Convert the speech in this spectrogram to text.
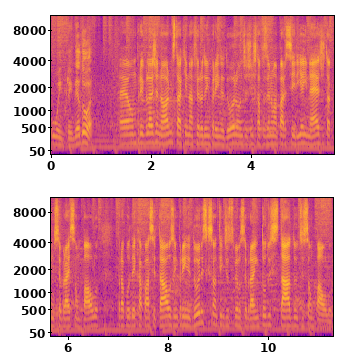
o empreendedor. É um privilégio enorme estar aqui na Feira do Empreendedor, onde a gente está fazendo uma parceria inédita com o Sebrae São Paulo para poder capacitar os empreendedores que são atendidos pelo Sebrae em todo o estado de São Paulo.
